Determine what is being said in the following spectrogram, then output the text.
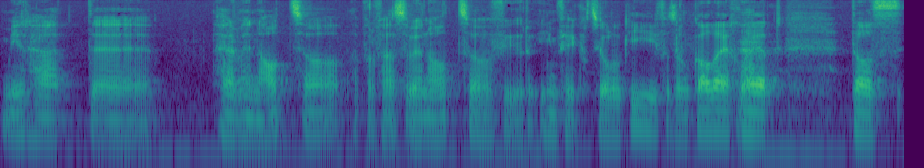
Wir hatten äh, Herr Venazza, Professor Venazza für Infektiologie von St. Gallen erklärt, ja. dass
